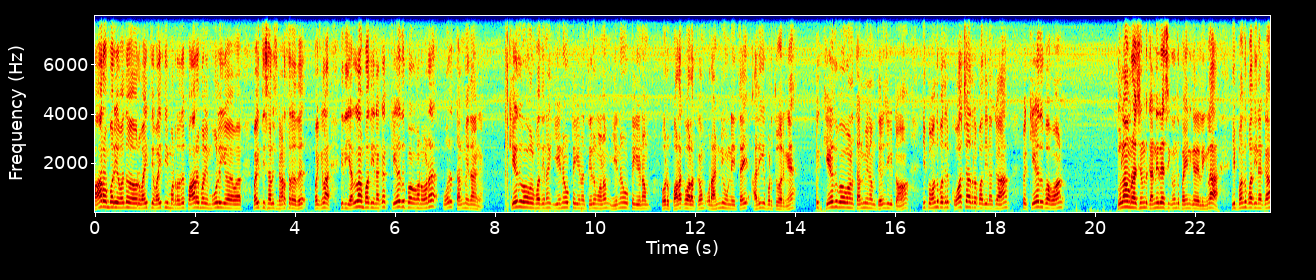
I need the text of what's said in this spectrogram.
பாரம்பரியம் வந்து ஒரு வைத்திய வைத்தியம் பண்ணுறது பாரம்பரிய மூலிகை வைத்தியசாலிச்சு நடத்துறது. ஓகேங்களா? இது எல்லாம் பார்த்தீங்கன்னாக்கா கேது பகவானோட ஒரு தன்மை தாங்க கேது பகவான் பார்த்தீங்கன்னா இனவுட்டு இன திருமணம் இனவுட்டு இனம் ஒரு பழக்க வழக்கம் ஒரு அந்நி உண்ணியத்தை அதிகப்படுத்துவாருங்க. இப்போ கேது பகவான் தன்மையை நம்ம தெரிஞ்சுக்கிட்டோம். இப்போ வந்து பார்த்தீங்கன்னா கோச்சாரத்தில் பார்த்தீங்கன்னாக்கா இப்போ கேது பகவான் துலாம் ராசிலேருந்து கன்னி ராசிக்கு வந்து பயணிக்கிறார் இல்லைங்களா? இப்போ வந்து பார்த்தீங்கன்னாக்கா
